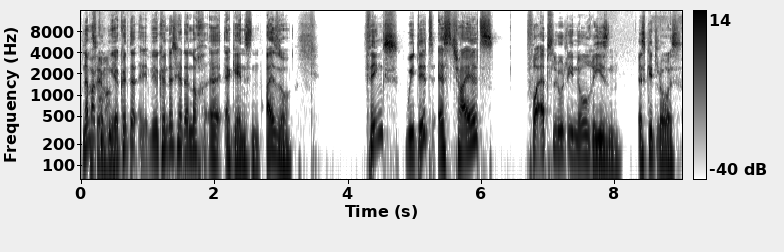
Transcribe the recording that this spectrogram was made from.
Na, mal Erzähl gucken, mal. ihr könnt, wir könnt das ja dann noch äh, ergänzen. Also, things we did as childs for absolutely no reason. Es geht los.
